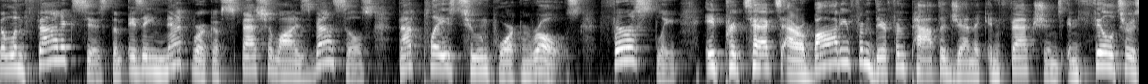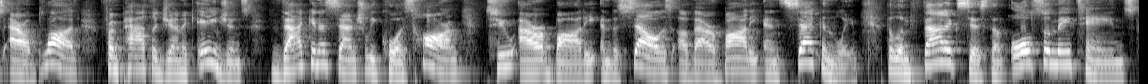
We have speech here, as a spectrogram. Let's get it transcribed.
The lymphatic system is a network of specialized vessels that plays two important roles. Firstly, it protects our body from different pathogenic infections and filters our blood from pathogenic agents that can essentially cause harm to our body and the cells of our body. And secondly, the lymphatic system also maintains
